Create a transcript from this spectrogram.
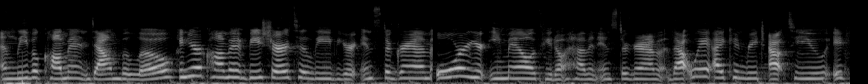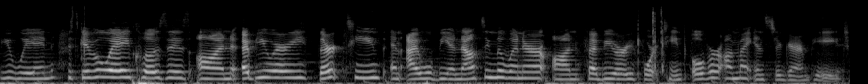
and leave a comment down below. In your comment, be sure to leave your Instagram or your email if you don't have an Instagram. That way I can reach out to you if you win. This giveaway closes on February 13th and I will be announcing the winner on February 14th over on my Instagram page.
